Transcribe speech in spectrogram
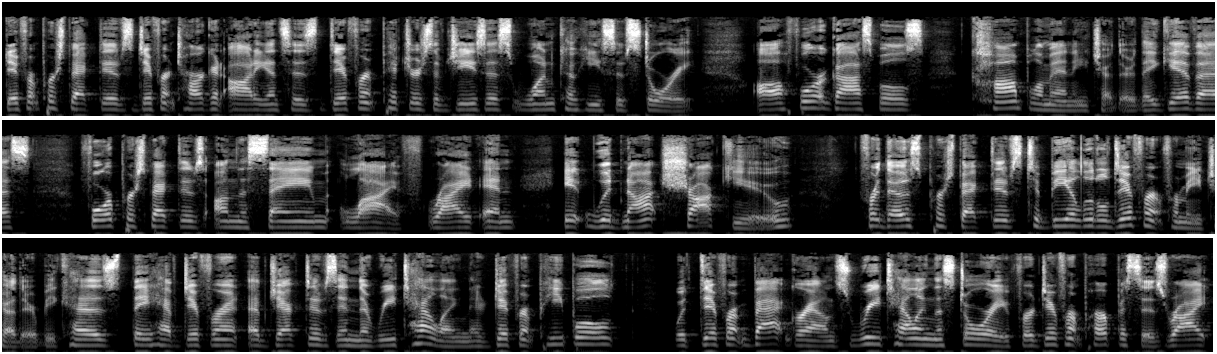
different perspectives, different target audiences, different pictures of Jesus, one cohesive story. All four gospels complement each other. They give us four perspectives on the same life, right? And it would not shock you for those perspectives to be a little different from each other because they have different objectives in the retelling. They're different people with different backgrounds retelling the story for different purposes, right?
